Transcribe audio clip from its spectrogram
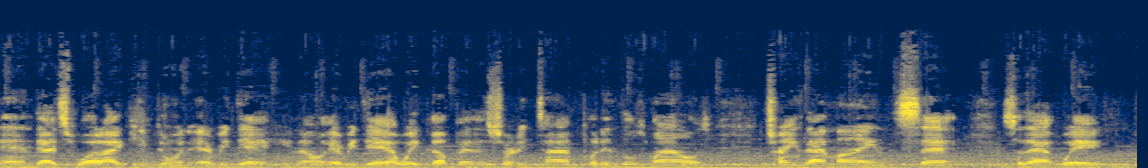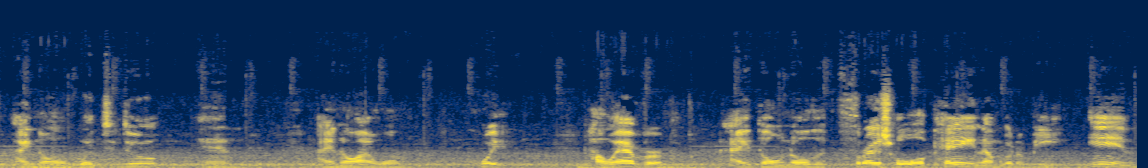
And that's what I keep doing every day. You know, every day I wake up at a certain time, put in those miles, train that mindset so that way I know what to do and I know I won't quit. However, I don't know the threshold of pain I'm going to be in,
